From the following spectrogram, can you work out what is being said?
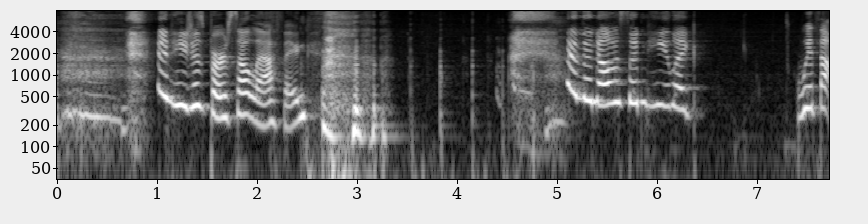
and he just bursts out laughing. and then all of a sudden he like with uh,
